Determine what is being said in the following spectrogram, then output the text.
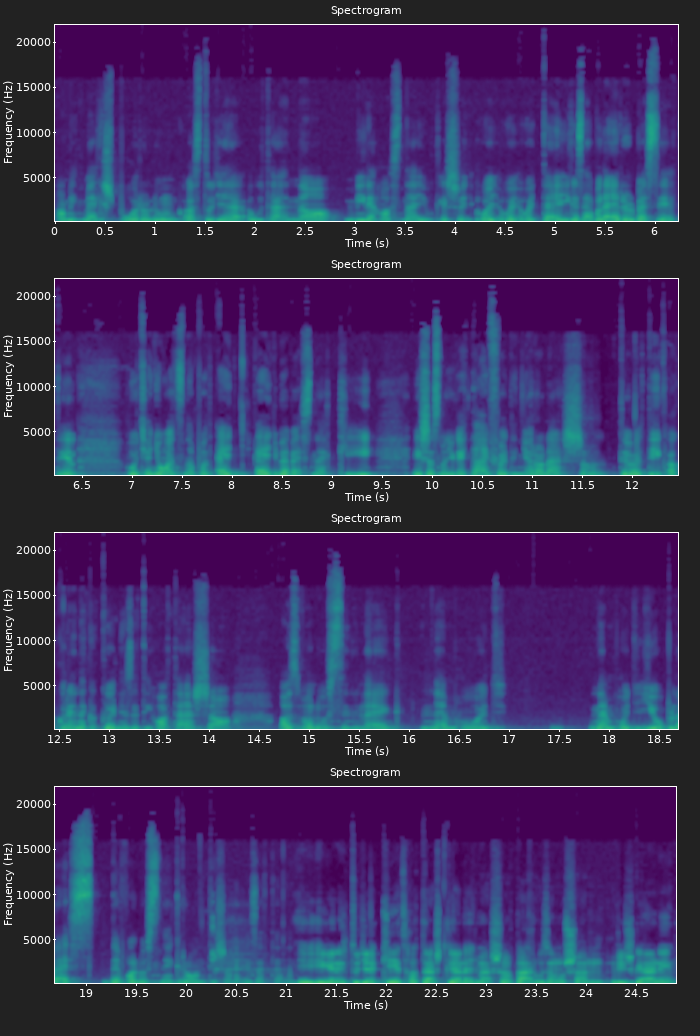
amit megspórolunk, azt ugye utána mire használjuk. És hogy, hogy, hogy, hogy te igazából erről beszéltél, hogyha nyolc napot egy, egybe vesznek ki, és azt mondjuk egy tájföldi nyaralással töltik, akkor ennek a környezeti hatása az valószínűleg nem, hogy nem, hogy jobb lesz, de valószínűleg ront is a helyzeten. Igen, itt ugye két hatást kell egymással párhuzamosan vizsgálni.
